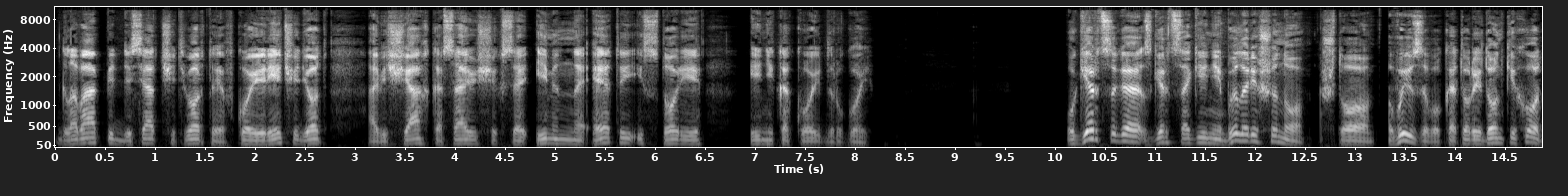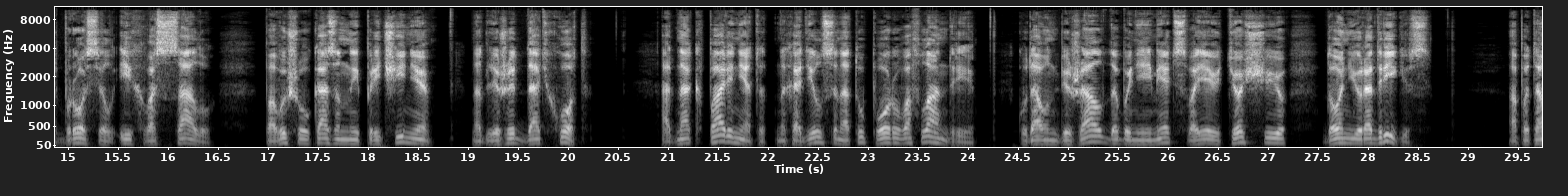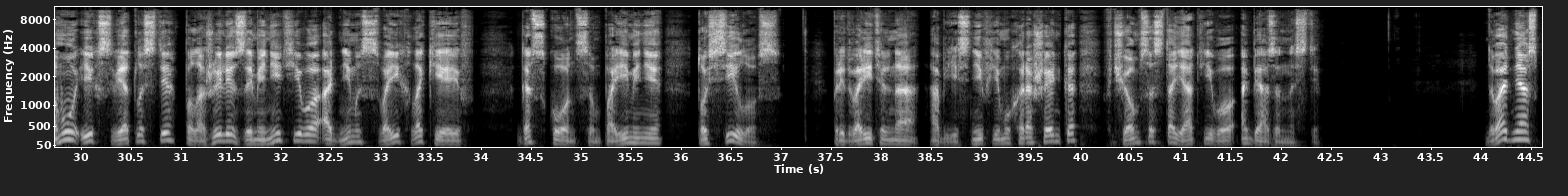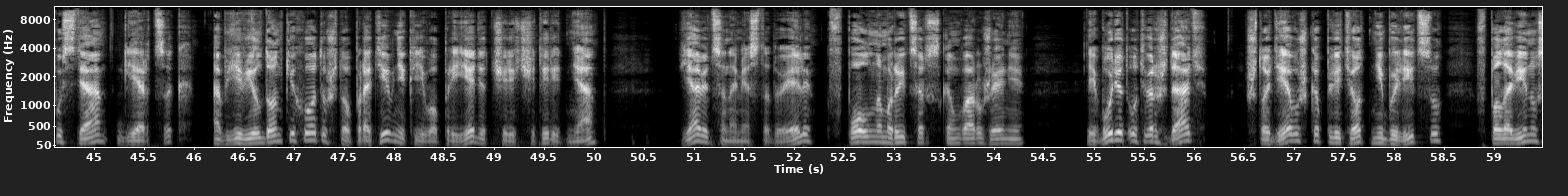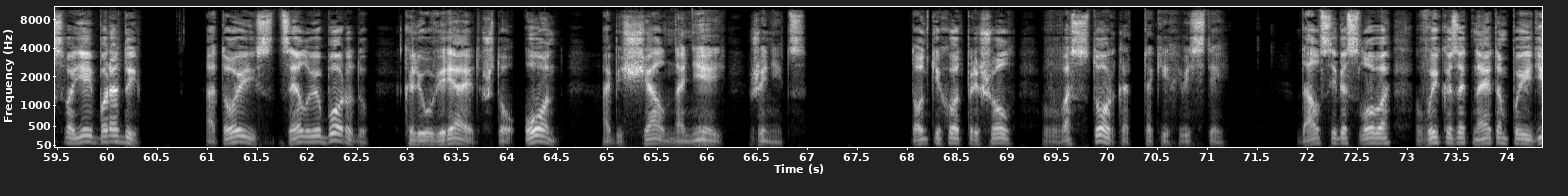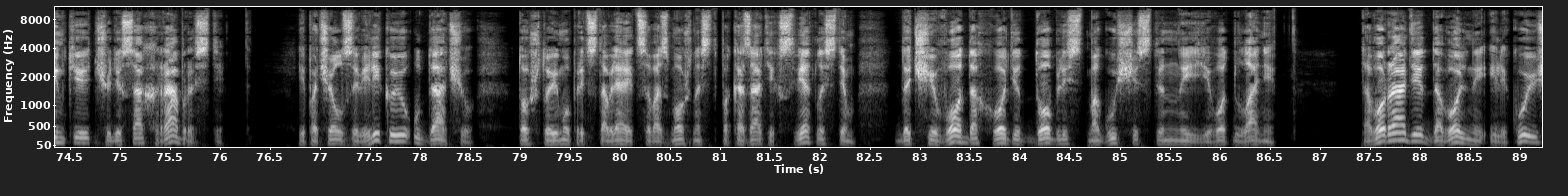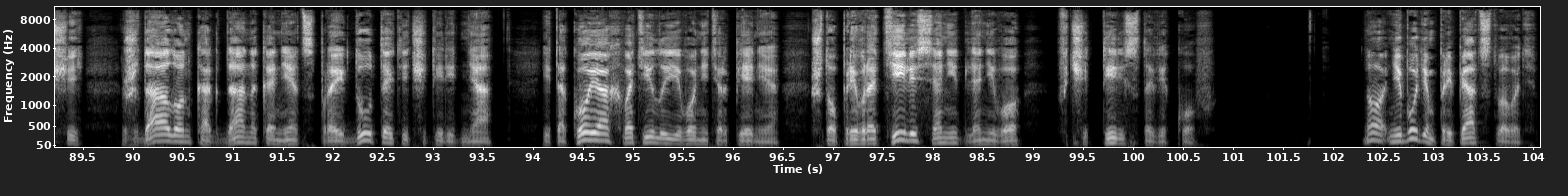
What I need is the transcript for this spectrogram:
Глава 54, в коей речь идет о вещах, касающихся именно этой истории и никакой другой. У герцога с герцогиней было решено, что вызову, который Дон Кихот бросил их вассалу по вышеуказанной причине, надлежит дать ход. Однако парень этот находился на ту пору во Фландрии, куда он бежал, дабы не иметь своей тещею Донью Родригес, а потому их светлости положили заменить его одним из своих лакеев, гасконцем по имени Тосилос, предварительно объяснив ему хорошенько, в чем состоят его обязанности. Два дня спустя герцог объявил Дон Кихоту, что противник его приедет через четыре дня, явится на место дуэли в полном рыцарском вооружении и будет утверждать, что девушка плетет небылицу в половину своей бороды, а то и с целую бороду, коли уверяет, что он обещал на ней жениться. Дон Кихот пришел в восторг от таких вестей. Дал себе слово выказать на этом поединке чудеса храбрости и почел за великую удачу то, что ему представляется возможность показать их светлостям, до чего доходит доблесть могущественной его длани. Того ради, довольный и ликующий, ждал он, когда, наконец, пройдут эти четыре дня, и такое охватило его нетерпение, что превратились они для него в четыреста веков. Но не будем препятствовать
